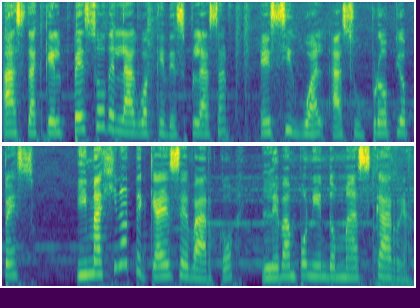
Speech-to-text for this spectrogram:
hasta que el peso del agua que desplaza es igual a su propio peso. Imagínate que a ese barco le van poniendo más carga,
